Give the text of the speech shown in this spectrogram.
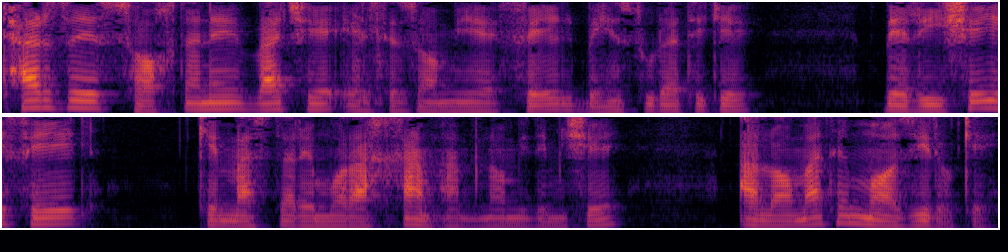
طرز ساختن وجه التزامی فعل به این صورته که به ریشه فعل که مصدر مرخم هم نامیده میشه علامت مازی رو که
